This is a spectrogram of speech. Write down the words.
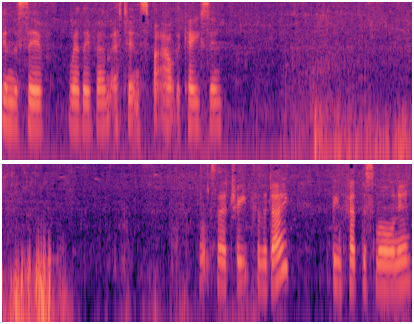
in the sieve where they've um, ate it and spat out the casing. That's their treat for the day. They've been fed this morning.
